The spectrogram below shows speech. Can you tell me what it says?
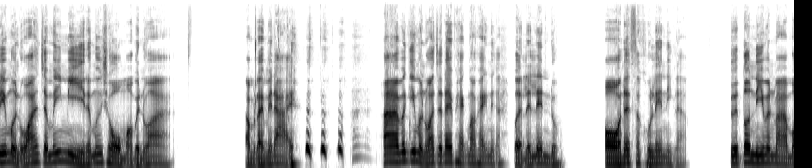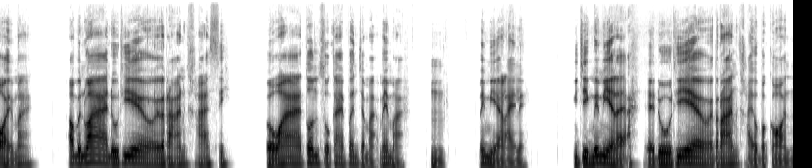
นี่เหมือนว่าจะไม่มีท่านผู้ชมเอาเป็นว่าทำอะไรไม่ได้ อ่า เมื่อกี้เหมือนว่าจะได้แพ็กมาแพ็กหนึ่งอะเปิดเล่นๆดูอ๋อได้ Succulent อีกแล้ว คือต้นนี้มันมาบ่อยมาก เอาเป็นว่าดูที่ร้านค้าสิเผื่อว่าต้น Sugar Apple จะมาไม่มา อืม ไม่มีอะไรเลย จริงๆ ไม่มีอะไรอะเดี๋ยวดูที่ร้านขายอุปกรณ์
